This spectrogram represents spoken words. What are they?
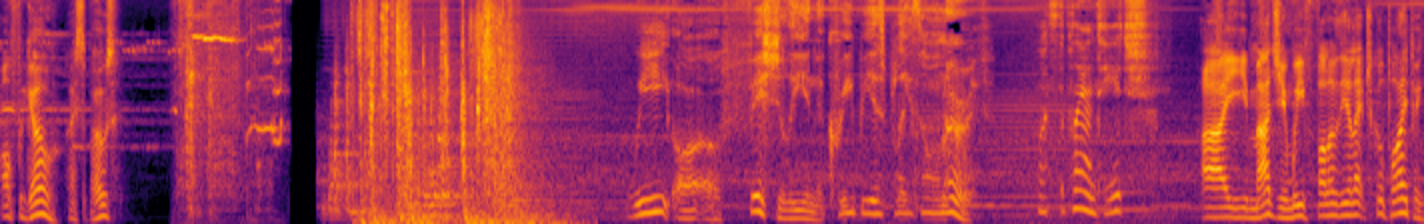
off we go, I suppose. We are officially in the creepiest place on earth. What's the plan, Teach? I imagine we follow the electrical piping.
